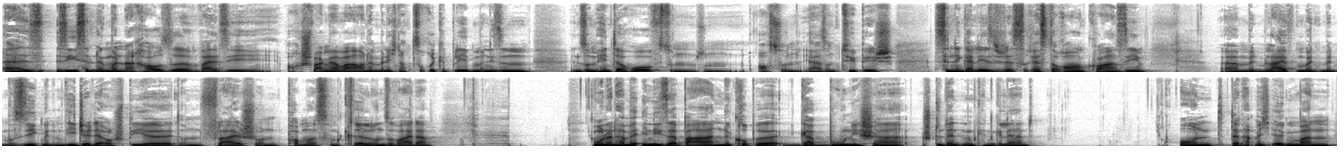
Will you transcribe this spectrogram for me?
Äh, sie ist dann irgendwann nach Hause, weil sie auch schwanger war und dann bin ich noch zurückgeblieben in diesem, in so einem Hinterhof, so ein, so ein auch so ein, ja, so ein typisch senegalesisches Restaurant quasi äh, mit Live, mit, mit Musik, mit einem DJ, der auch spielt und Fleisch und Pommes vom Grill und so weiter. Und dann haben wir in dieser Bar eine Gruppe gabunischer Studenten kennengelernt. Und dann hat mich irgendwann,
